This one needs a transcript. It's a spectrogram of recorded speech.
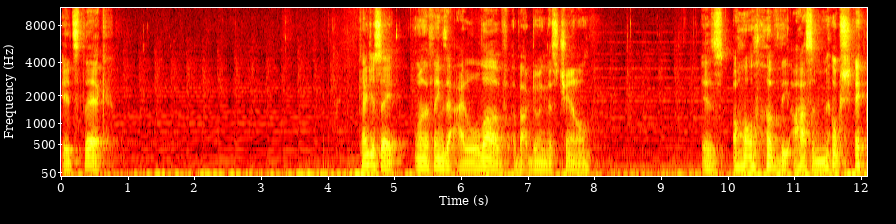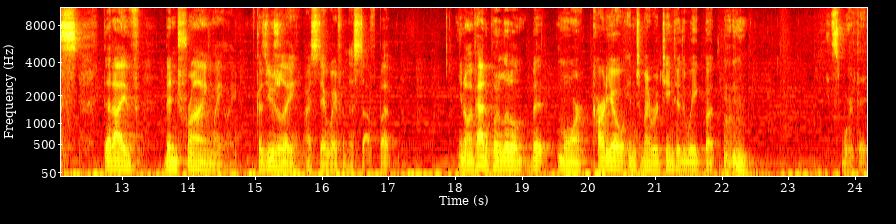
It's thick. Can I just say, one of the things that I love about doing this channel is all of the awesome milkshakes that I've been trying lately. Because usually I stay away from this stuff, but you know, I've had to put a little bit more cardio into my routine through the week, but it's worth it.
